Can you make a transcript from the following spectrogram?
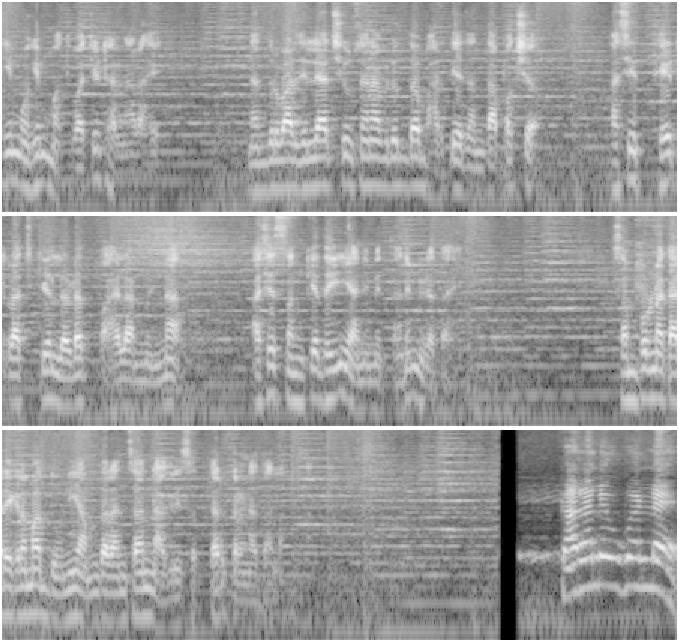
ही मोहीम महत्वाची ठरणार आहे. नंदुरबार जिल्ह्यात शिवसेना विरुद्ध भारतीय जनता पक्ष अशी थेट राजकीय लढत पाहायला मिळणार असे संकेतही या निमित्ताने मिळत आहे. संपूर्ण कार्यक्रमात दोन्ही आमदारांचा नागरी सत्कार करण्यात आला. कार्यालय उघडलंय.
